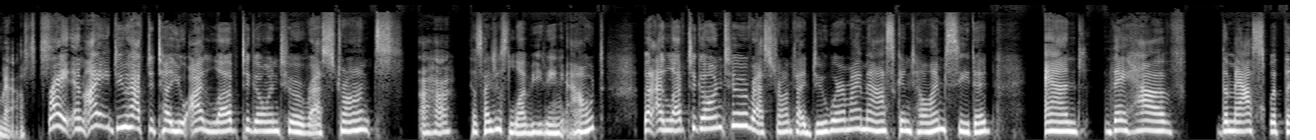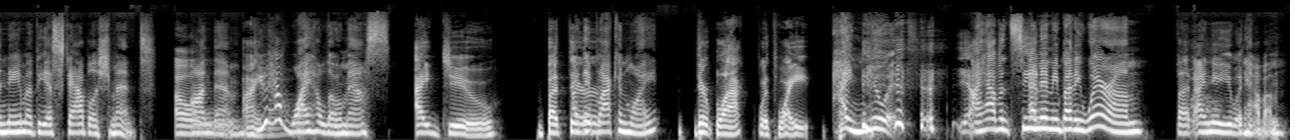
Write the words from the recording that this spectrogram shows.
masks. Right. And I do have to tell you, I love to go into a restaurant Uh-huh. because I just love eating out. But I love to go into a restaurant. I do wear my mask until I'm seated. And they have the mask with the name of the establishment Oh, on them. I do you know. have Why Hello masks? I do. But they're Are they black and white? they're black with white. I knew it. yeah. I haven't seen And- anybody wear them, but I knew you would have them.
